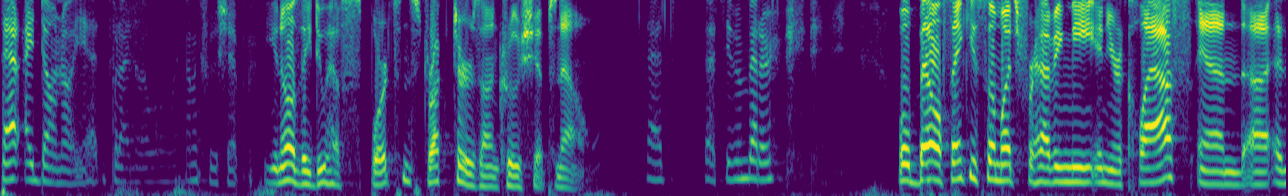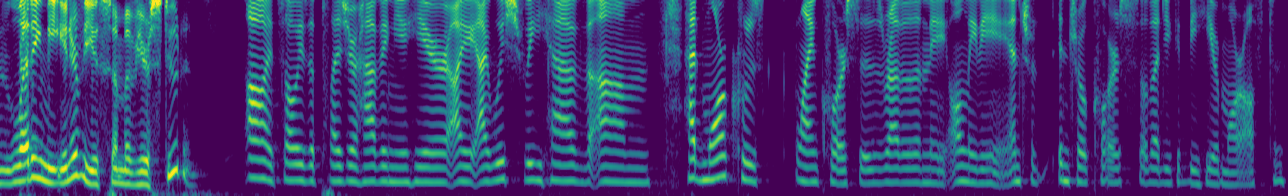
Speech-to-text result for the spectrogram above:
That I don't know yet, but I know I want to work on a cruise ship. You know, they do have sports instructors on cruise ships now. That's that's even better. well, Bel, thank you so much for having me in your class and uh, and letting me interview some of your students. Oh, it's always a pleasure having you here. I, I wish we have um, had more cruise line courses rather than the only the intro, intro course, so that you could be here more often.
